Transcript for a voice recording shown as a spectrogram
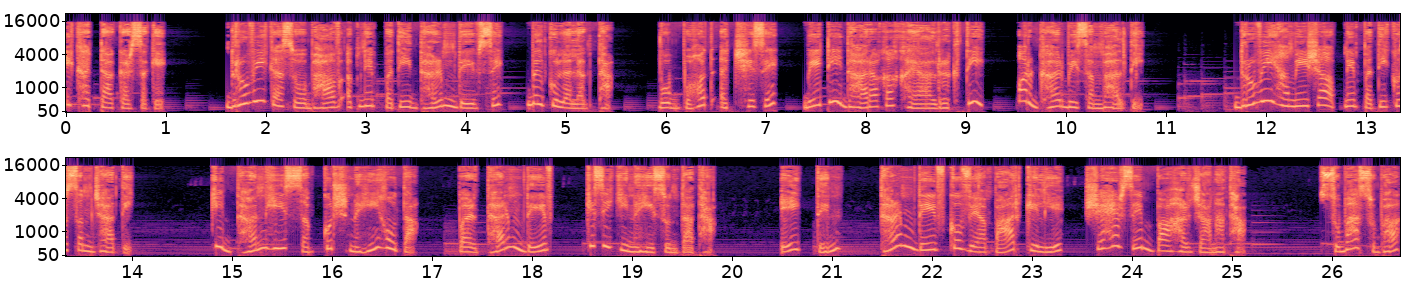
इकट्ठा कर सके। ध्रुवी का स्वभाव अपने पति धर्मदेव से बिल्कुल अलग था। वो बहुत अच्छे से बेटी धारा का ख्याल रखती और घर भी संभालती। ध्रुवी हमेशा अपने पति को समझाती कि धन ही सब कुछ नहीं होता, पर धर्मदेव किसी की नहीं सुनता था। एक दिन धर्मदेव को व्यापार के लिए शहर से बाहर जाना था। सुबह सुबह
